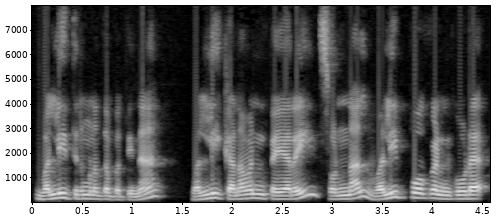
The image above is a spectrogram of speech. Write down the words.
வள்ளி திருமணத்தை பத்தின வள்ளி கணவன் பெயரை சொன்னால் வழிப்போக்கன் கூட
